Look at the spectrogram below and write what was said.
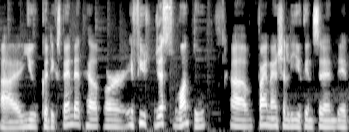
uh, you could extend that help, or if you just want to. Uh, financially, you can send it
